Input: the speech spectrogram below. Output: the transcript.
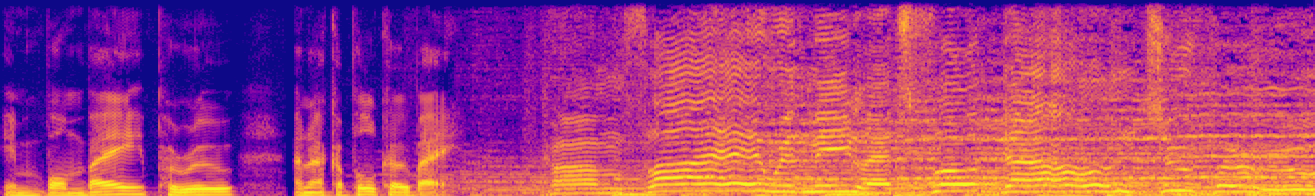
in Bombay, Peru, and Acapulco Bay. Come fly with me, let's float down to Peru.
